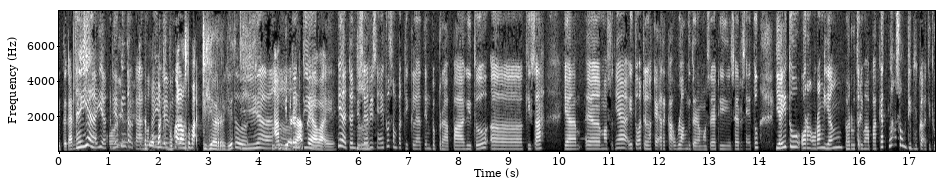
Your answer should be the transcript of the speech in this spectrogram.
gitu kan. Nah, iya iya Oh, dia iya, pinter iya. kan moment dia dibuka langsung mak diar gitu. iya Ambil dan apa di ya? E? ya dan di Mm-mm. seriesnya itu sempat dikeliatin beberapa gitu eh, kisah ya eh, maksudnya itu adalah kayak reka ulang gitu ya maksudnya di seriesnya itu. Yaitu orang-orang yang baru terima paket langsung dibuka gitu.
